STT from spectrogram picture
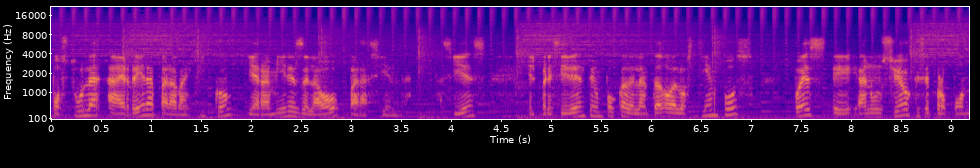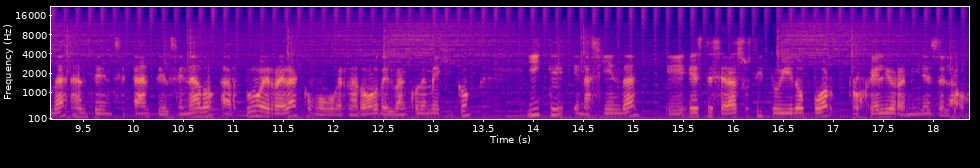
postula a Herrera para Banjico y a Ramírez de la O para Hacienda. Así es, el presidente un poco adelantado a los tiempos, pues eh, anunció que se propondrá ante, ante el Senado Arturo Herrera como gobernador del Banco de México y que en Hacienda este será sustituido por Rogelio Ramírez de la O,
